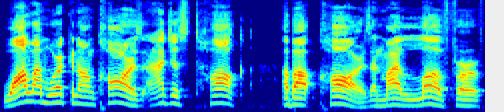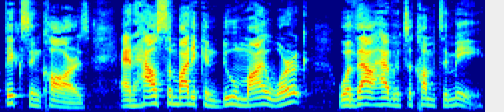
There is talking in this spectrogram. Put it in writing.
while I'm working on cars and I just talk about cars and my love for fixing cars and how somebody can do my work without having to come to me.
